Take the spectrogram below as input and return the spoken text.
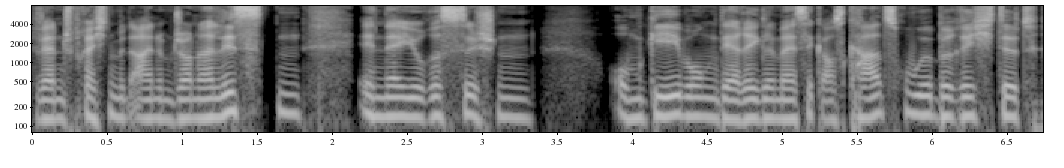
Wir werden sprechen mit einem Journalisten in der juristischen Umgebung, der regelmäßig aus Karlsruhe berichtet.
